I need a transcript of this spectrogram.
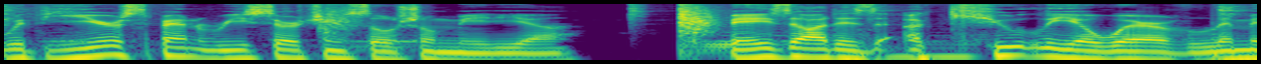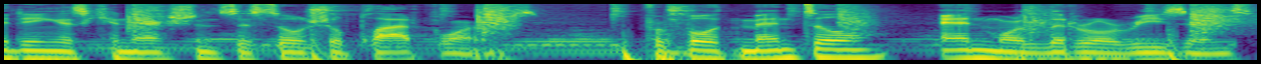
With years spent researching social media, Behzad is acutely aware of limiting his connections to social platforms for both mental and more literal reasons.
